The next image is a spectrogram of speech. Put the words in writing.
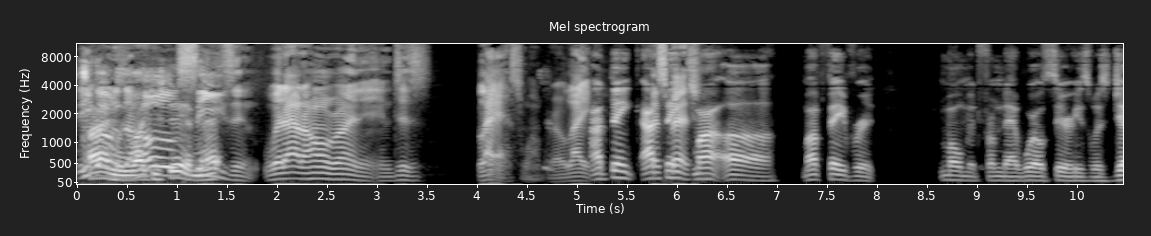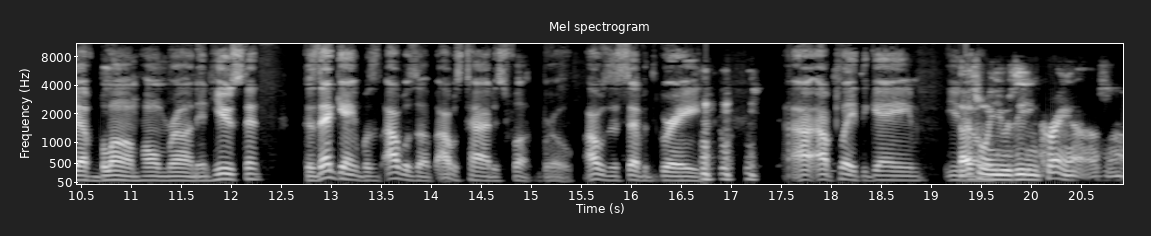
he Timely, goes the like whole said, season man. without a home run and just blast one, bro. Like I think I think special. my uh my favorite moment from that World Series was Geoff Blum home run in Houston. Cause that game was I was up I was tired as fuck, bro. I was in seventh grade. I, I, played the game. You That's know. when you was eating crayons. Huh?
